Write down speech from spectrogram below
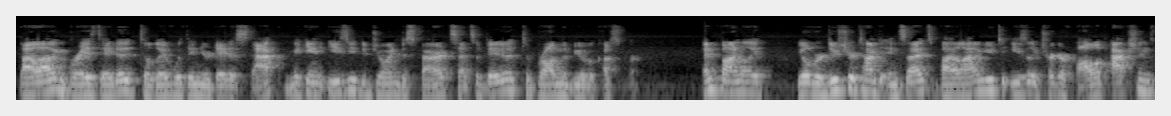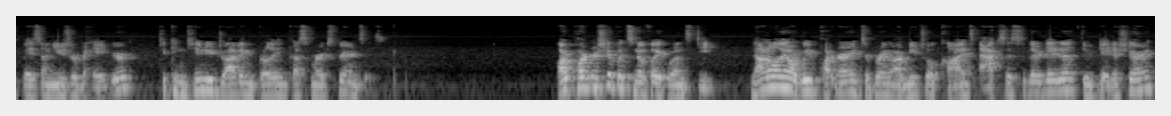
by allowing Braze data to live within your data stack, making it easy to join disparate sets of data to broaden the view of a customer. And finally, you'll reduce your time to insights by allowing you to easily trigger follow-up actions based on user behavior to continue driving brilliant customer experiences. Our partnership with Snowflake runs deep. Not only are we partnering to bring our mutual clients access to their data through data sharing,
